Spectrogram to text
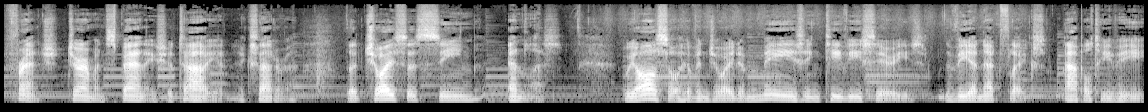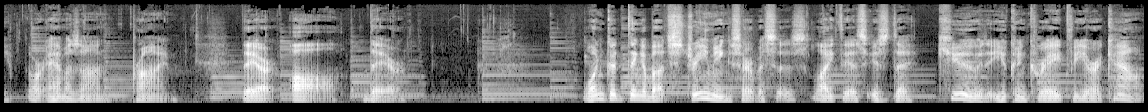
French, German, Spanish, Italian, etc. The choices seem endless. We also have enjoyed amazing TV series via Netflix, Apple TV, or Amazon Prime. They are all there. One good thing about streaming services like this is the queue that you can create for your account.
